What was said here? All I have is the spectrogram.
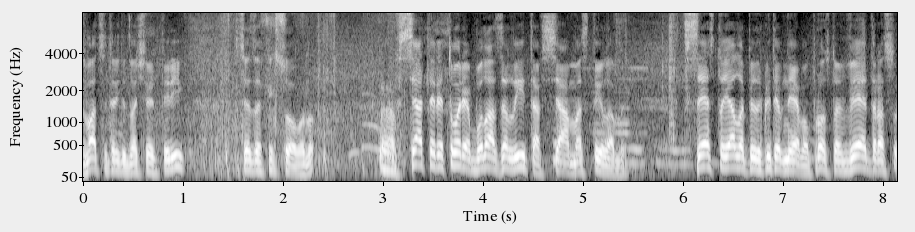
23-24 рік це зафіксовано. Вся територія була залита, вся мастилами. Все стояло під відкритим небом. Просто ведра, е,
